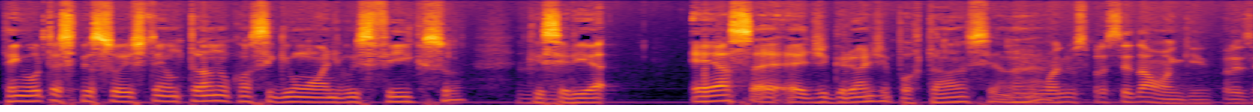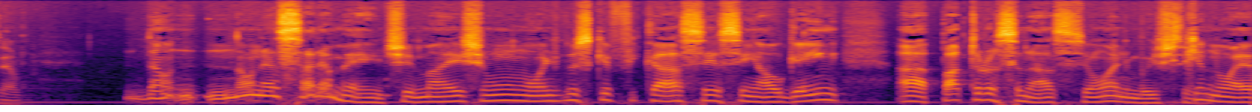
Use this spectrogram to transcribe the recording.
tem outras pessoas tentando conseguir um ônibus fixo, que uhum. seria essa é de grande importância. Né? Um ônibus para ser da ONG, por exemplo. Não, não necessariamente, mas um ônibus que ficasse assim, alguém ah, patrocinasse esse ônibus, Sim. que não é,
